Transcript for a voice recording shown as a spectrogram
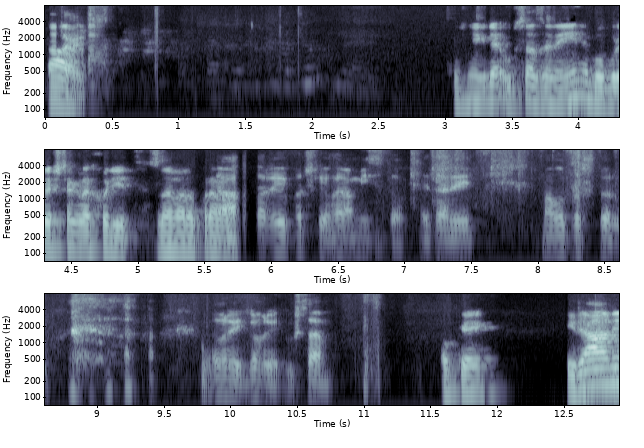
Tak, jsi někde usazený, nebo budeš takhle chodit zleva doprava? Já tady, počkej, hledám místo. Je tady málo prostoru. dobrý, dobrý, už jsem. OK. Ideálně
